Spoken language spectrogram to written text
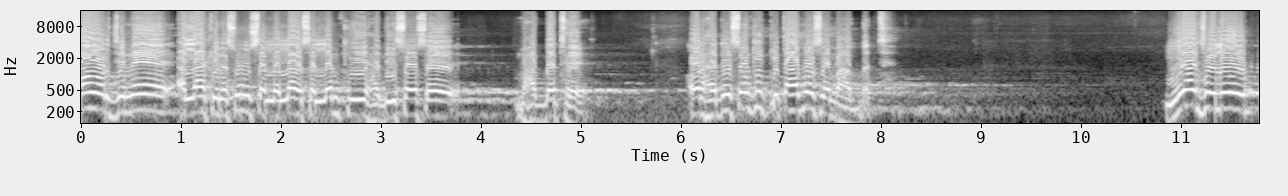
اور جنہیں اللہ کے رسول صلی اللہ علیہ وسلم کی حدیثوں سے محبت ہے اور حدیثوں کی کتابوں سے محبت ہے۔ یا جو لوگ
